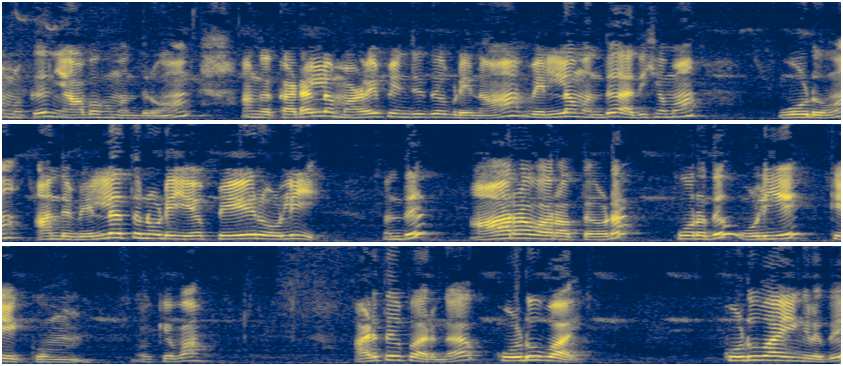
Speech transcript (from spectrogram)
நமக்கு ஞாபகம் வந்துடும் அங்கே கடலில் மழை பெஞ்சுது அப்படின்னா வெள்ளம் வந்து அதிகமாக ஓடும். அந்த வெள்ளத்தினுடைய பேரொளி வந்து ஆரவாரத்தோட போகிறது ஒளியே கேட்கும். ஓகேவா? அடுத்தது பாருங்க கொடுவாய். கொடுவாய்ங்கிறது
